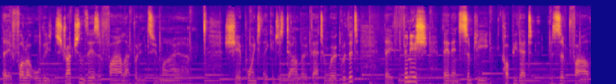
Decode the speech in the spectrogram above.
they follow all these instructions. There's a file I put into my um, SharePoint. They can just download that to work with it. They finish, they then simply copy that zip file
